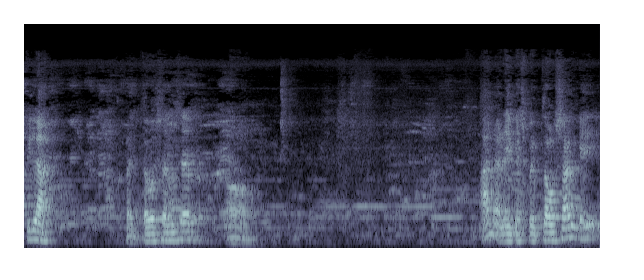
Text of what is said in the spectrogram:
pila. 5,000 sir. Oh. Ana rin kas 5,000 kay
